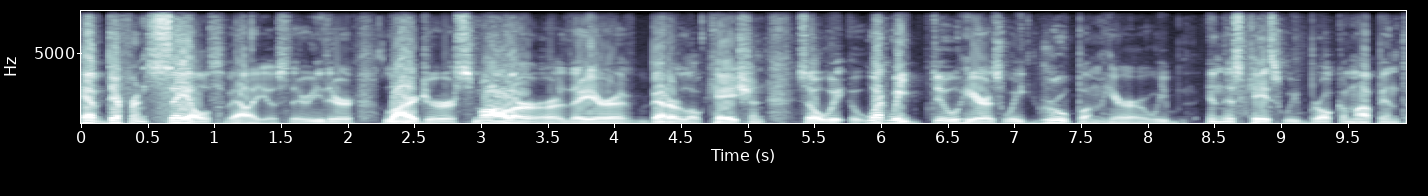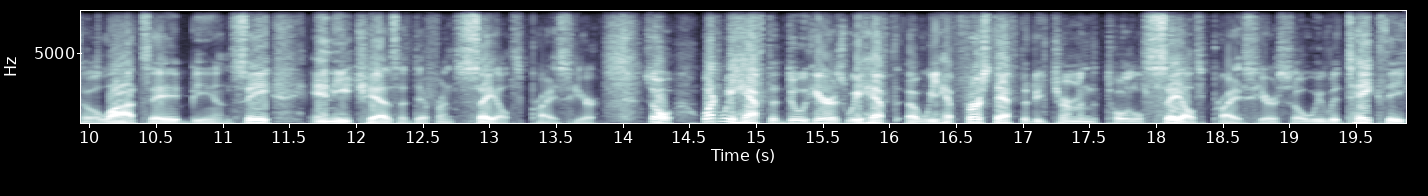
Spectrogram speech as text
have different sales values. They're either larger or smaller or they're a better location. So we, what we do here is we group them here. We in this case, we broke them up into lots A, B, and C, and each has a different sales price here. So what we have to do here is we have to, uh, we have first have to determine the total sales price here. So we would take the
